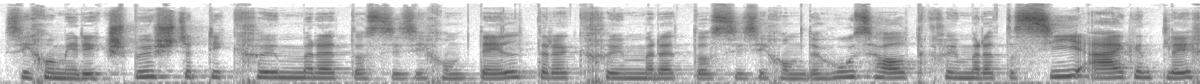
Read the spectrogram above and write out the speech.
sich um ihre Geschwister kümmern, dass sie sich um die Eltern kümmern, dass sie sich um den Haushalt kümmern, dass sie eigentlich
